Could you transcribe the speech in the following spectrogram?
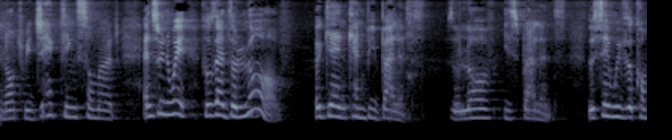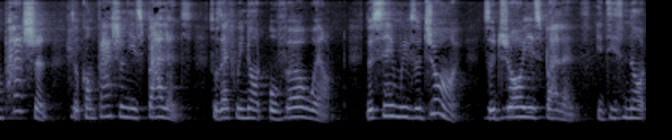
not rejecting so much. And so, in a way, so that the love, again, can be balanced. The love is balanced. The same with the compassion. The compassion is balanced so that we're not overwhelmed. The same with the joy. The joy is balanced. It is not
